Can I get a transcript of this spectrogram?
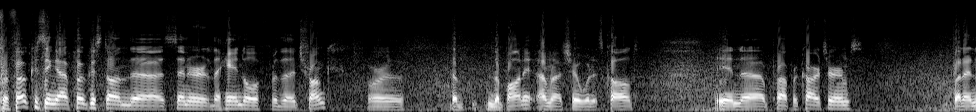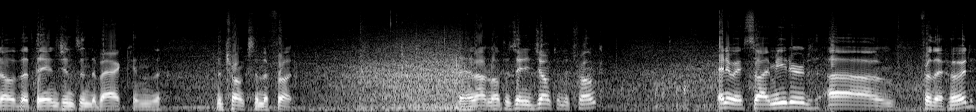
for focusing I've focused on the center the handle for the trunk or the, the bonnet I'm not sure what it's called in uh, proper car terms. But I know that the engine's in the back and the, the trunk's in the front. And I don't know if there's any junk in the trunk. Anyway, so I metered um, for the hood.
